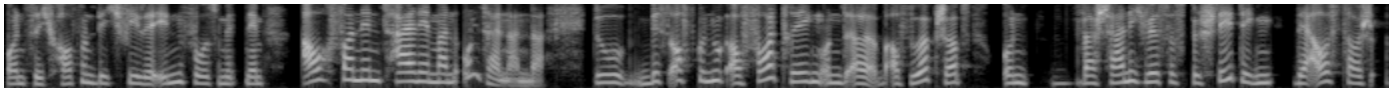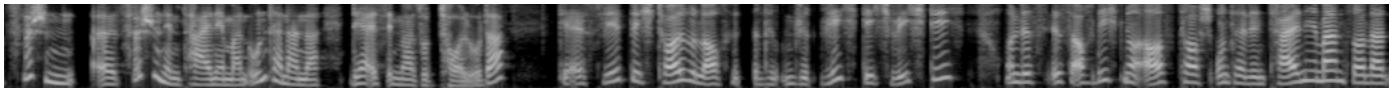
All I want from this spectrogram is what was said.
und sich hoffentlich viele Infos mitnehmen, auch von den Teilnehmern untereinander. Du bist oft genug auf Vorträgen und äh, auf Workshops und wahrscheinlich wirst du es bestätigen, der Austausch zwischen, äh, zwischen den Teilnehmern untereinander, der ist immer so toll, oder? Der ist wirklich toll und auch richtig wichtig. Und es ist auch nicht nur Austausch unter den Teilnehmern, sondern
